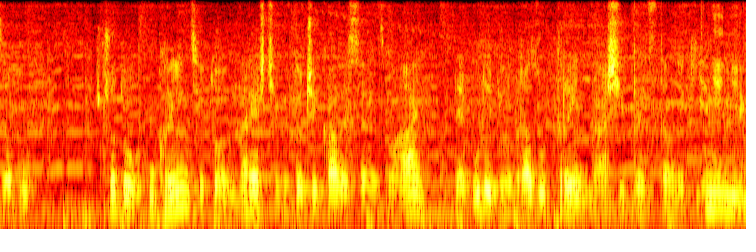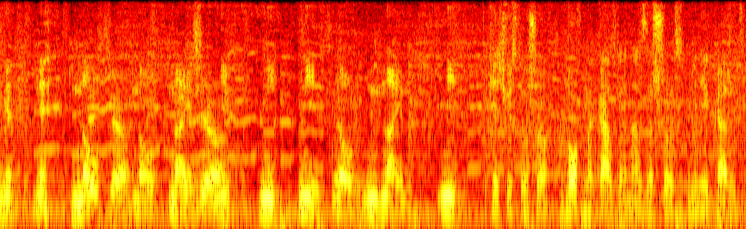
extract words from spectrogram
забути. Щодо українців, то нарешті ми дочекалися змагань, де будуть одразу три наші представники. Ні, ні, ні, ні. No, no, nine, ні, ні, ні, no, nine, ні. Таке чувство, що Бог наказує нас за щось, мені кажеться.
